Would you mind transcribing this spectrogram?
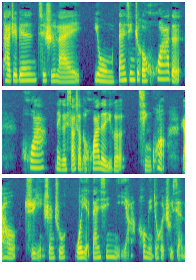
他这边其实来用担心这个花的 花那个小小的花的一个情况，然后去引申出我也担心你呀，后面就会出现的。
